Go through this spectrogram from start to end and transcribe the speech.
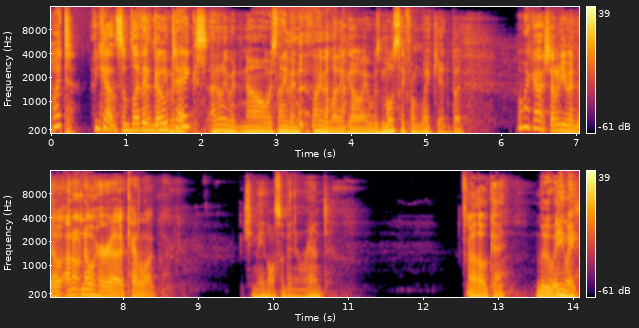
What? You got some "Let It Go" even- takes? I don't even know. It's not even. It's not even let it go. It was mostly from Wicked, but Oh my gosh, I don't even know. I don't know her uh, catalog. she may have also been in Rent. Oh, okay. Moo with Anyway, me.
